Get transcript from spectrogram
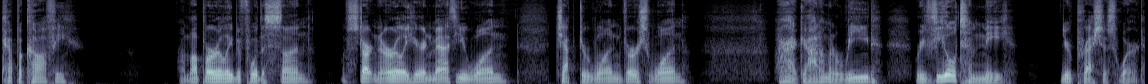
cup of coffee. I'm up early before the sun. I'm starting early here in Matthew 1, chapter 1, verse 1. All right, God, I'm going to read. Reveal to me your precious word.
